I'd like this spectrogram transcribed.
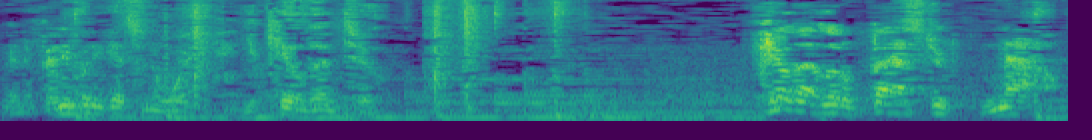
And if anybody gets in the way, you kill them too. Kill that little bastard now.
